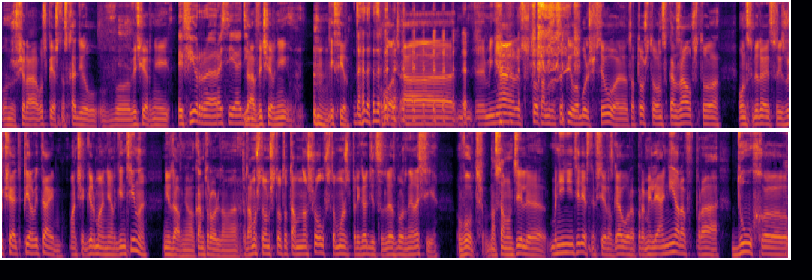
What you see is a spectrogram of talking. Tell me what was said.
он же вчера успешно сходил в вечерний... Эфир «Россия-1». Да, в вечерний эфир. Да-да-да. Вот. А меня что там зацепило больше всего, это то, что он сказал, что он собирается изучать первый тайм матча Германия-Аргентина, недавнего контрольного, потому что он что-то там нашел, что может пригодиться для сборной России. Вот, на самом деле, мне не интересны все разговоры про миллионеров, про дух, э,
